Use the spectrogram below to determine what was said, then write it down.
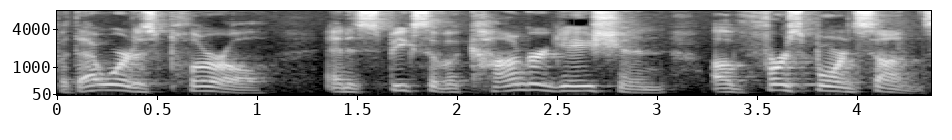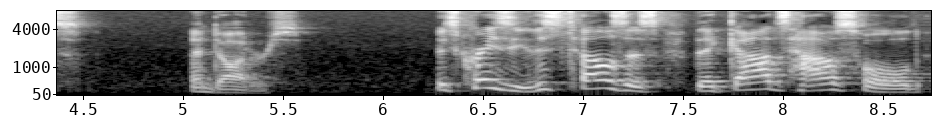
But that word is plural, and it speaks of a congregation of firstborn sons and daughters. It's crazy. This tells us that God's household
